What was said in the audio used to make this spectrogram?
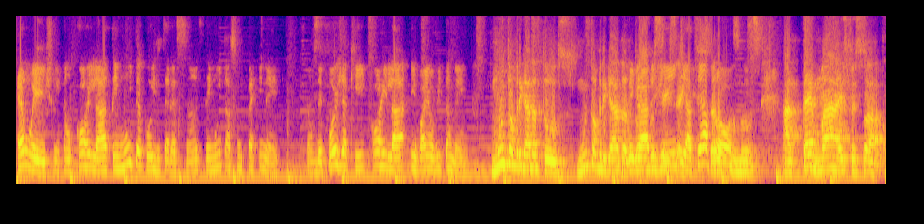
é um extra. Então corre lá, tem muita coisa interessante, tem muito assunto pertinente. Então depois daqui, corre lá e vai ouvir também. Muito obrigado a todos. Muito obrigado a obrigado, todos gente. Até a próxima. Até mais, pessoal.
